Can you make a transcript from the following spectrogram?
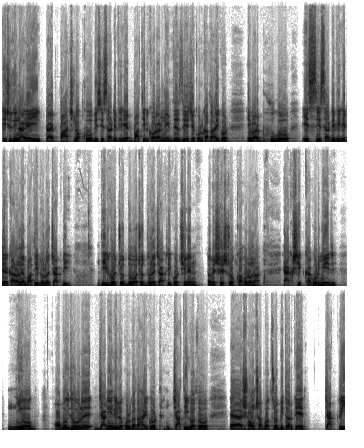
কিছুদিন আগেই প্রায় পাঁচ লক্ষ ওবিসি সার্টিফিকেট বাতিল করার নির্দেশ দিয়েছে কলকাতা হাইকোর্ট। এবার ভুয়ো এসসি সার্টিফিকেটের কারণে বাতিল হলো চাকরি। দীর্ঘ চোদ্দ বছর ধরে চাকরি করছিলেন, তবে শেষ রক্ষা হলো না। এক শিক্ষাকর্মীর নিয়োগ অবৈধ বলে জানিয়ে দিল কলকাতা হাইকোর্ট। জাতিগত শংসাপত্র বিতর্কে চাকরি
